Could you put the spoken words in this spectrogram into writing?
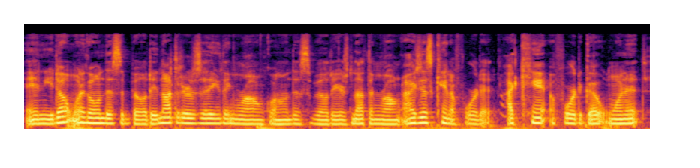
and you don't want to go on disability. Not that there's anything wrong going on disability. There's nothing wrong. I just can't afford it. I can't afford to go on it.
